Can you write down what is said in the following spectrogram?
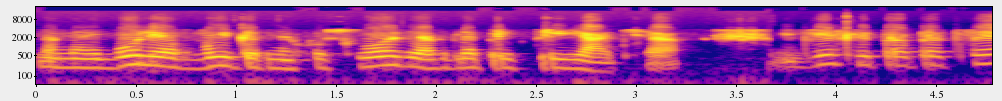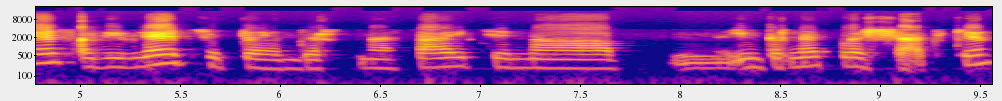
на наиболее выгодных условиях для предприятия. Если про процесс объявляется тендер на сайте, на интернет-площадке.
